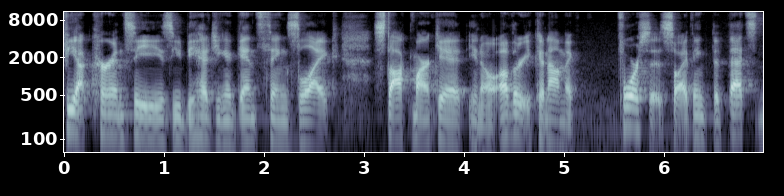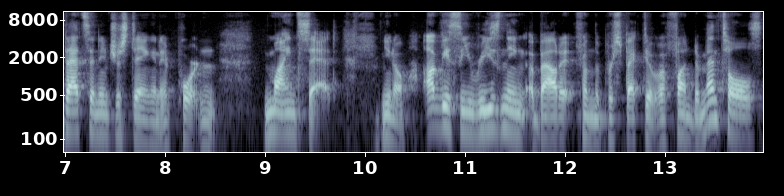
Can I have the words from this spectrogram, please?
fiat currencies, you'd be hedging against things like stock market, you know, other economic forces. So I think that that's that's an interesting and important mindset you know, obviously reasoning about it from the perspective of fundamentals,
